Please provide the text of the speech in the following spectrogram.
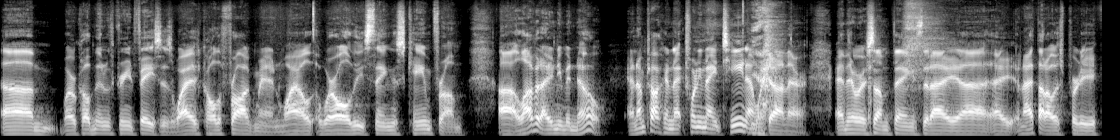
um, why we're called men with green faces, why it's called the frogman, why all, where all these things came from. Uh, a lot of it I didn't even know. And I'm talking 2019. I went down there, and there were some things that I, uh, I and I thought I was pretty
